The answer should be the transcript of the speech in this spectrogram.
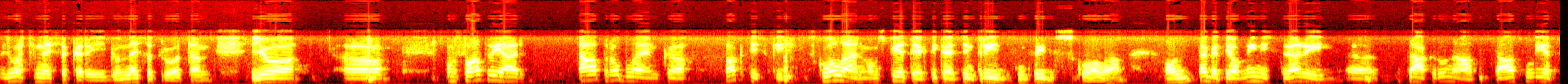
ļoti nesakarīgi un nesaprotami. Jo Uh, mums Latvijā ir tā problēma, ka faktiski skolēni mums pietiek tikai 130 vidusskolām. Un tagad jau ministri arī uh, sāk runāt tās lietas,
